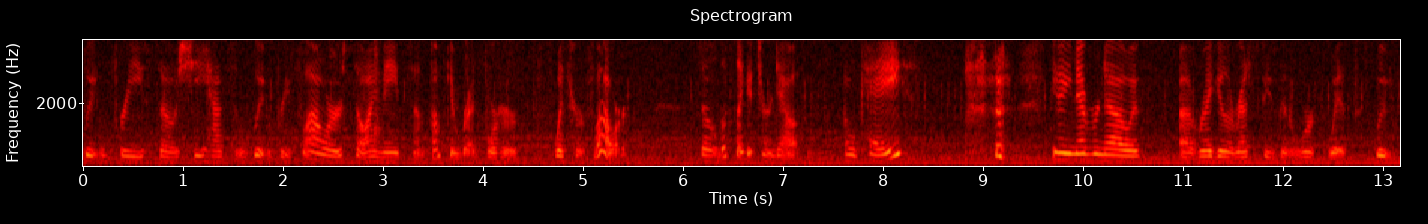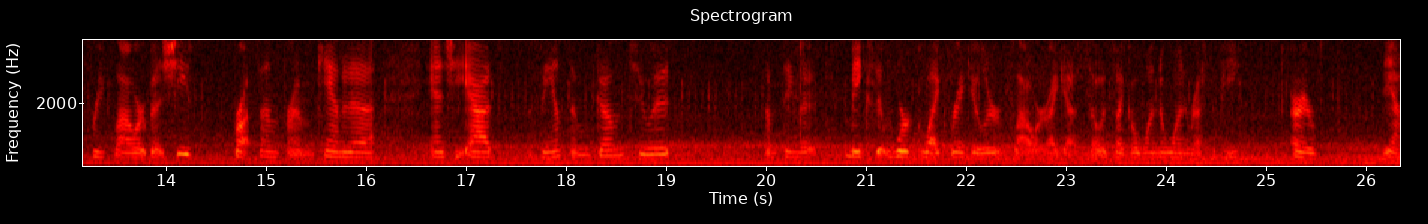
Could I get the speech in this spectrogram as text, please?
gluten free, so she had some gluten free flour. So I made some pumpkin bread for her with her flour. So it looks like it turned out okay. you know, you never know if a regular recipe is going to work with gluten free flour, but she's brought some from Canada and she adds xanthan gum to it, something that makes it work like regular flour, I guess. So it's like a one to one recipe, or yeah,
